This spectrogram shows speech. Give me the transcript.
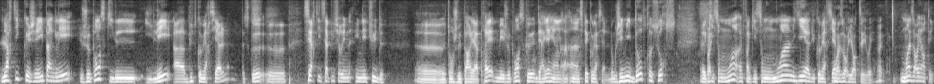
l'article que j'ai épinglé, je pense qu'il il est à but commercial, parce que, euh, certes, il s'appuie sur une, étude dont je vais parler après, mais je pense que derrière il y a un, aspect commercial. Donc j'ai mis d'autres sources qui sont moins, enfin qui sont moins liées à du commercial, moins orientées, oui. Moins orientées.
